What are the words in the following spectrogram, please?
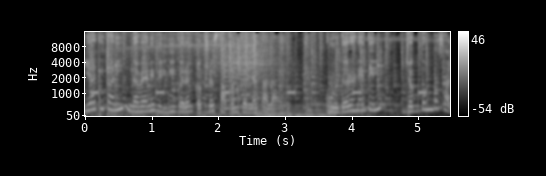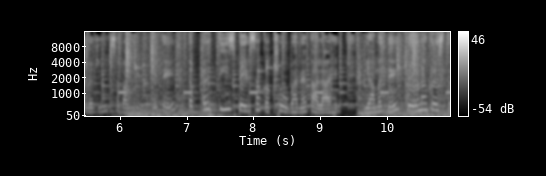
या ठिकाणी नव्याने विलगीकरण कक्ष स्थापन करण्यात आला आहे. कुळधरण येथील जगदंबा सार्वजनिक सभागृह येथे तब्बल तीस बेडचा कक्ष उभारण्यात आला आहे. यामध्ये कोरोनाग्रस्त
